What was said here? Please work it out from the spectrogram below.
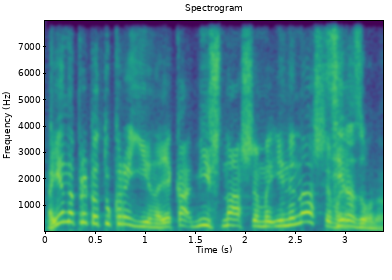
А є, наприклад, Україна, яка між нашими і не нашими. Сіра зона.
